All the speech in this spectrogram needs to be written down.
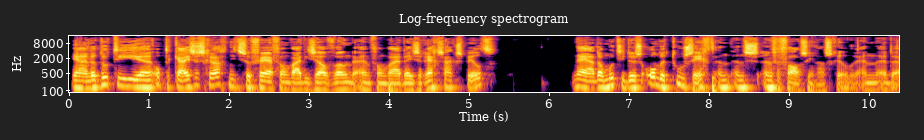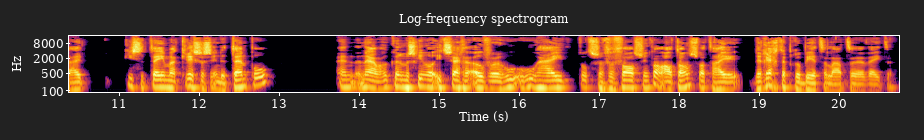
Ja, en dat doet hij eh, op de Keizersgracht, niet zo ver van waar hij zelf woonde en van waar deze rechtszaak speelt. Nou ja, dan moet hij dus onder toezicht een, een, een vervalsing gaan schilderen. En hij kiest het thema Christus in de tempel. En nou, we kunnen misschien wel iets zeggen over hoe, hoe hij tot zijn vervalsing kwam. Althans, wat hij de rechter probeert te laten weten.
